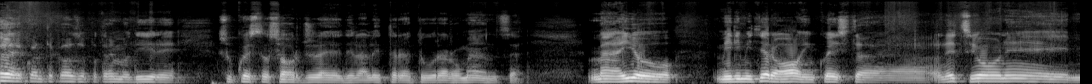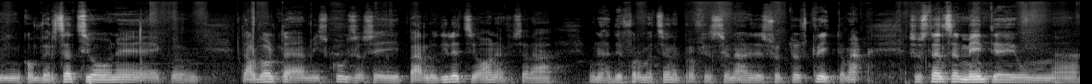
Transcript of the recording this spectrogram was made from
Eh, quante cose potremmo dire su questo sorgere della letteratura romanza, ma io mi limiterò in questa lezione, conversazione, ecco, talvolta mi scuso se parlo di lezione, sarà una deformazione professionale del sottoscritto, ma sostanzialmente una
